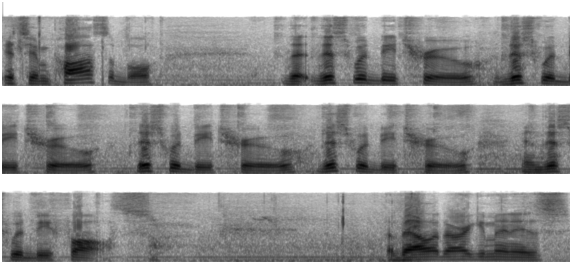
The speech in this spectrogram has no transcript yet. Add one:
it's impossible that this would be true, this would be true, this would be true, this would be true, and this would be false. A valid argument is,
